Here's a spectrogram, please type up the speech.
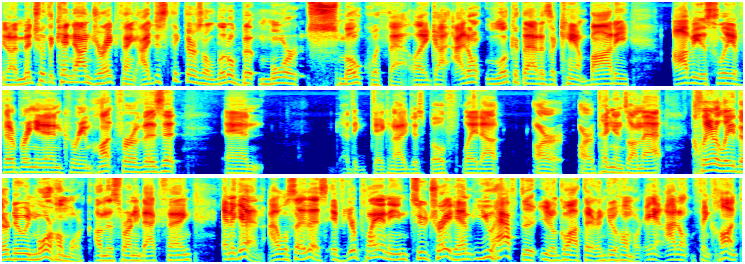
you know, I mentioned with the Kenyon Drake thing, I just think there's a little bit more smoke with that. Like, I, I don't look at that as a camp body. Obviously, if they're bringing in Kareem Hunt for a visit, and I think Jake and I just both laid out our our opinions on that. Clearly, they're doing more homework on this running back thing. And again, I will say this: if you're planning to trade him, you have to you know go out there and do homework. Again, I don't think Hunt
